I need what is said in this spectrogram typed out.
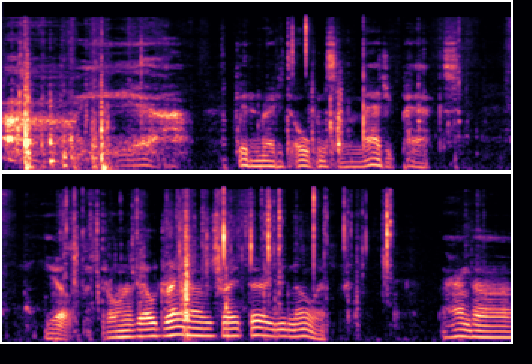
Oh, yeah. Getting ready to open some magic packs. Yep, Throne of Eldrainos right there, you know it. And, uh,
